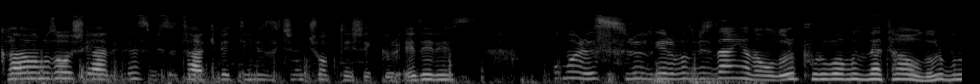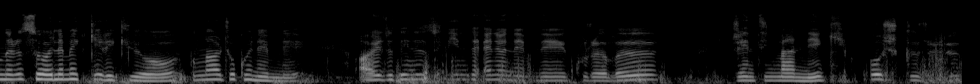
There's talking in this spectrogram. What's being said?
Kanalımıza hoş geldiniz. Bizi takip ettiğiniz için çok teşekkür ederiz. Umarız rüzgarımız bizden yana olur, provamız neta olur. Bunları söylemek gerekiyor. Bunlar çok önemli. Ayrıca denizciliğin de en önemli kuralı centilmenlik, hoşgörü.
